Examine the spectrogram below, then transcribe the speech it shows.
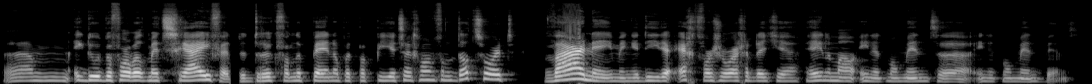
Um, ik doe het bijvoorbeeld met schrijven, de druk van de pen op het papier. Het zijn gewoon van dat soort waarnemingen die er echt voor zorgen dat je helemaal in het moment, uh, in het moment bent.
